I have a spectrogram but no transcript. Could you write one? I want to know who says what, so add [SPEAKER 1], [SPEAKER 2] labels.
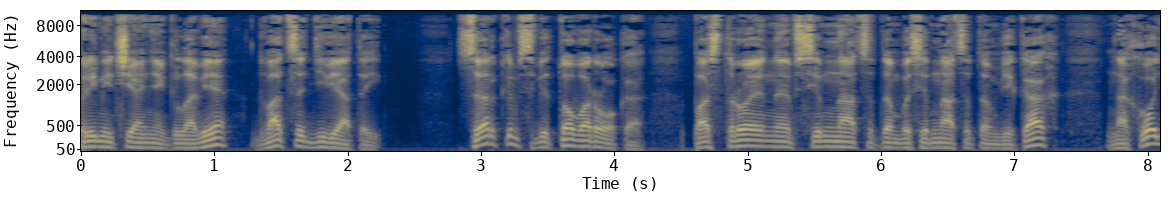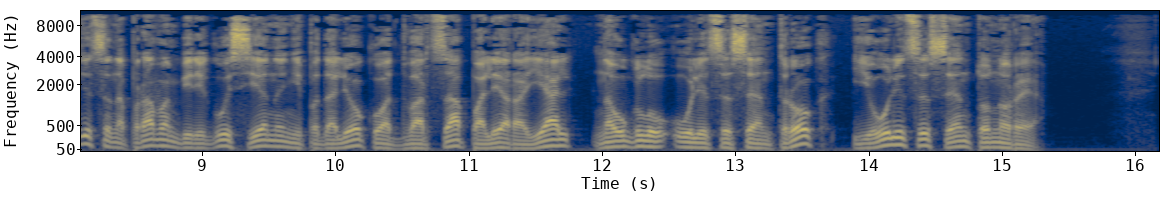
[SPEAKER 1] Примечание к главе 29. Церковь Святого Рока, построенная в 17-18 веках, находится на правом берегу Сены неподалеку от дворца Пале-Рояль на углу улицы Сент-Рок и улицы Сент-Оноре.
